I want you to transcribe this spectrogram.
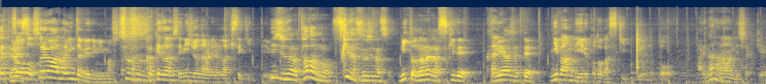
えてない。そうそう。それはあのインタビューで見ました。そうそうそう。掛け算して27にのは奇跡っていう。27ただの好きな数字なんですよ。2と7が好きで組み合わせて、2番でいることが好きっていうのとあれ7何でしたっけ？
